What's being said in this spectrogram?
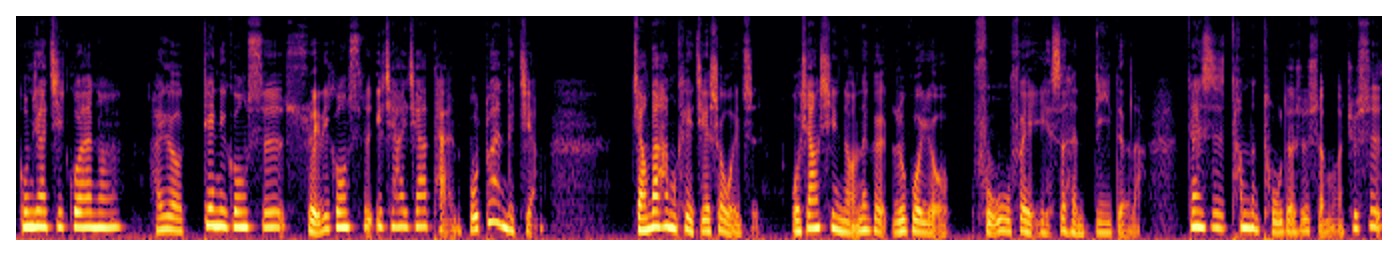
公家机关、啊。还有电力公司、水利公司一家一家谈，不断的讲，讲到他们可以接受为止。我相信哦，那个如果有服务费也是很低的啦。但是他们图的是什么？就是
